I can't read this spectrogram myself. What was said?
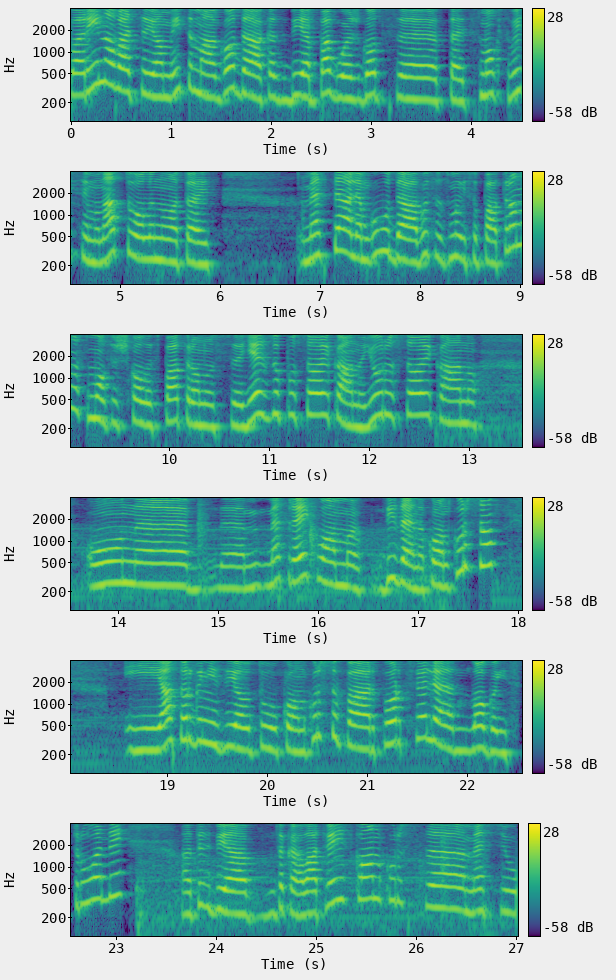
Par inovācijām itamā godā, kas bija pagošs gods, e, tāds smogs visiem un attolinotais. Mēs cēlām gūdā visus mūsu patronus, mākslas skolas patronus Jēzupu Soikānu, Juru Soikānu, un mēs reikojam dizaina konkursu. Es organizēju to konkursu par portfeļa logo izstrādi. Tas bija kā, Latvijas konkurss. Mēs jau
